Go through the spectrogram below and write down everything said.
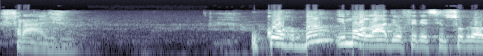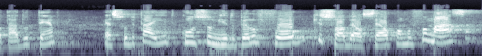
Frágil. O corban imolado e oferecido sobre o altar do templo é subtraído, consumido pelo fogo que sobe ao céu como fumaça.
